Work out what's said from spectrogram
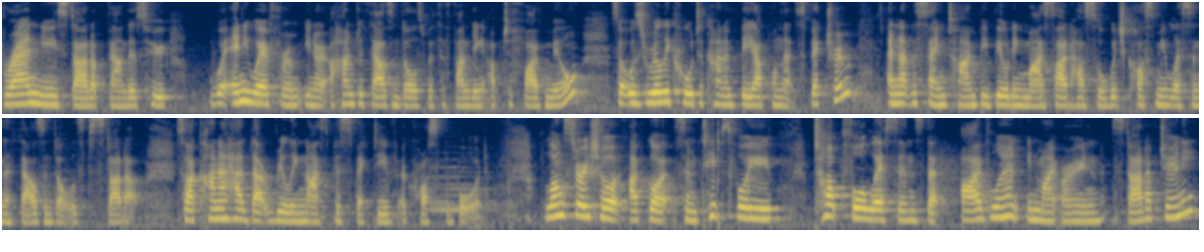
brand new startup founders who were anywhere from you know $100,000 worth of funding up to 5 mil. So it was really cool to kind of be up on that spectrum and at the same time be building my side hustle which cost me less than $1,000 to start up. So I kind of had that really nice perspective across the board. Long story short, I've got some tips for you top four lessons that I've learned in my own startup journey,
